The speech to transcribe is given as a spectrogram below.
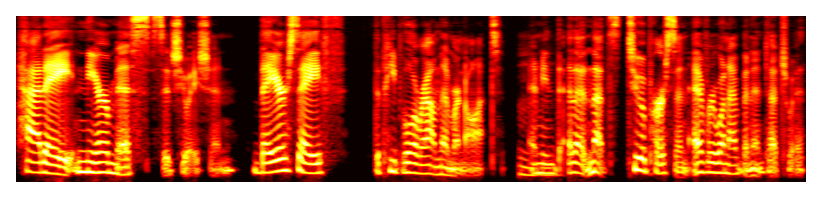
had a near miss situation. They are safe. The people around them are not. I mean, mm-hmm. that, and that's to a person, everyone I've been in touch with.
